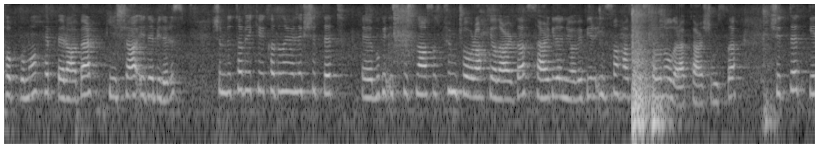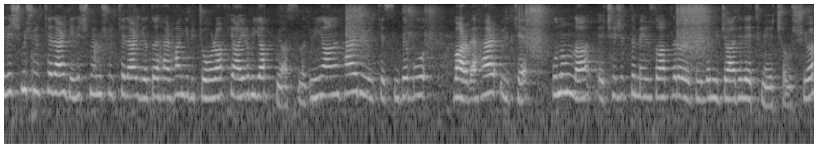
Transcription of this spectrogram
toplumu hep beraber inşa edebiliriz. Şimdi tabii ki kadına yönelik şiddet e, bugün istisnasız tüm coğrafyalarda sergileniyor ve bir insan hakları sorunu olarak karşımızda. Şiddet gelişmiş ülkeler, gelişmemiş ülkeler ya da herhangi bir coğrafya ayrımı yapmıyor aslında. Dünyanın her bir ülkesinde bu var ve her ülke bununla e, çeşitli mevzuatlar aracılığıyla mücadele etmeye çalışıyor.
